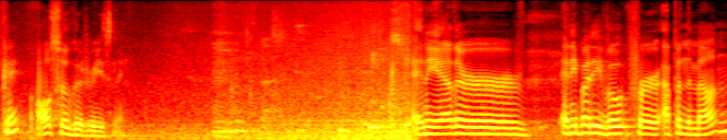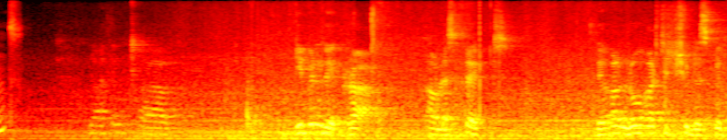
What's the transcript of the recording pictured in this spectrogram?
Okay, also good reasoning. Any other, anybody vote for up in the mountains? No, I think, uh, given the graph, I would expect the low altitude expect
